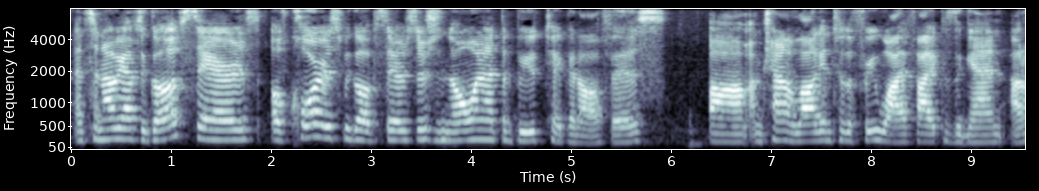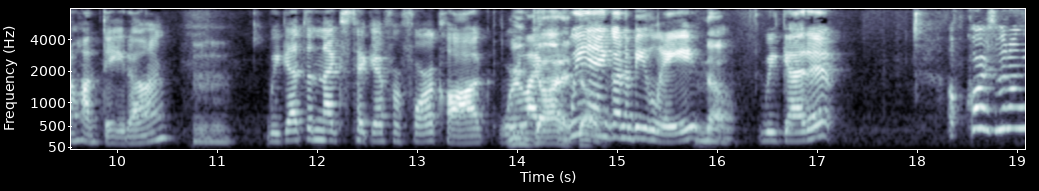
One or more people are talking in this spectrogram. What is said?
And so now we have to go upstairs. Of course, we go upstairs. There's no one at the booth ticket office. Um, I'm trying to log into the free Wi Fi because, again, I don't have data. We get the next ticket for 4 o'clock. We're We like, it, we though. ain't gonna be late. No. We get it. Of course, we don't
